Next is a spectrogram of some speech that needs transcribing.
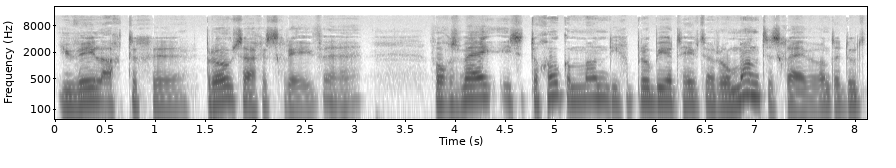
juweelachtige proza geschreven... Hè? Volgens mij is het toch ook een man die geprobeerd heeft een roman te schrijven. Want dat, doet,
